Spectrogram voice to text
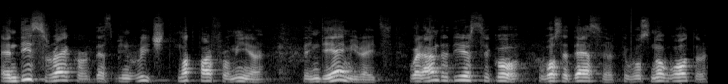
And this record has been reached not far from here, in the Emirates, where 100 years ago was a desert, there was no water,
